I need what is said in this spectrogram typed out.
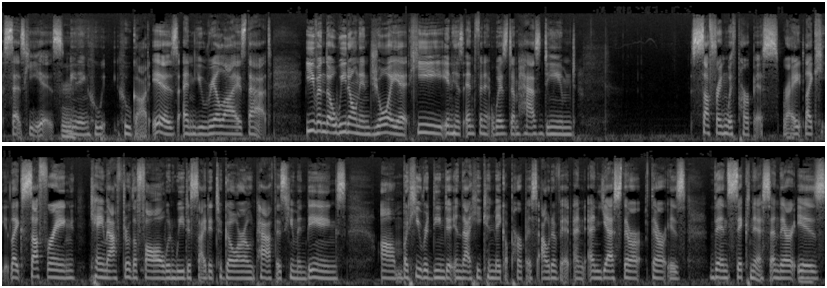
says he is mm. meaning who who God is and you realize that even though we don't enjoy it he in his infinite wisdom has deemed suffering with purpose right like like suffering came after the fall when we decided to go our own path as human beings um, but he redeemed it in that he can make a purpose out of it. And and yes, there are, there is then sickness, and there is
